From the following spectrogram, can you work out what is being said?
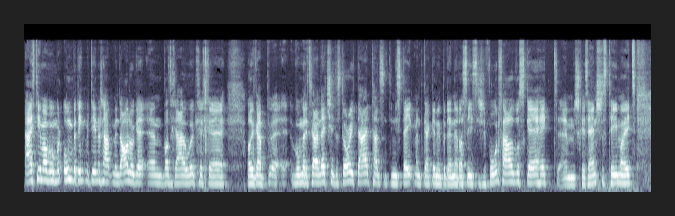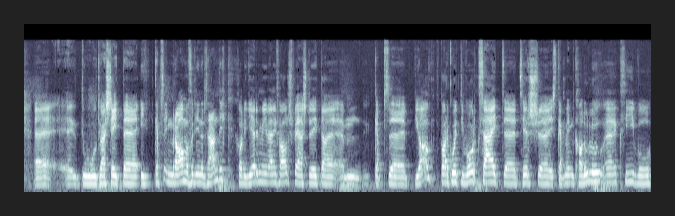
ein Thema, das wir unbedingt mit dir noch anschauen müssen, ähm, was ich auch wirklich, äh, oder ich glaube, äh, wo wir jetzt gerade letztens in der Story geteilt haben, sind deine Statement gegenüber den rassistischen Vorfällen, die es gegeben hat. Ähm, ist kein ernstes Thema jetzt. Äh, du, du hast dort, äh, ich glaube, im Rahmen von deiner Sendung, korrigiere mich, wenn ich falsch bin, hast du dort, äh, ähm, äh, ja, ein paar gute Worte gesagt. Äh, zuerst äh, es, glaube mit dem Kalulu, äh, gewesen, wo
